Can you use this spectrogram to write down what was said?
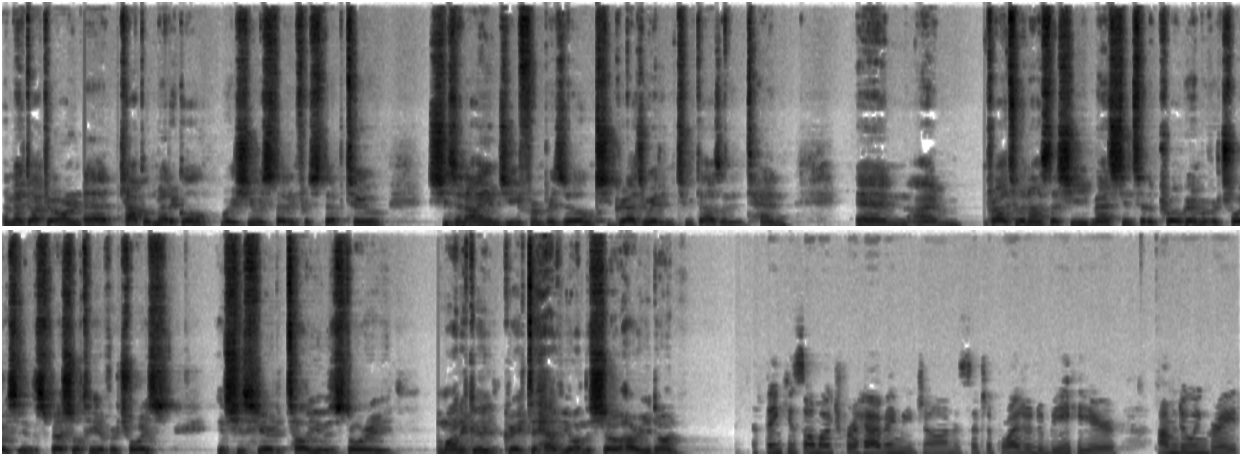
I met Dr. Arndt at Kaplan Medical, where she was studying for step two. She's an IMG from Brazil. She graduated in 2010, and I'm proud to announce that she matched into the program of her choice in the specialty of her choice, and she's here to tell you the story Monica, great to have you on the show. How are you doing? Thank you so much for having me, John. It's such a pleasure to be here. I'm doing great.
